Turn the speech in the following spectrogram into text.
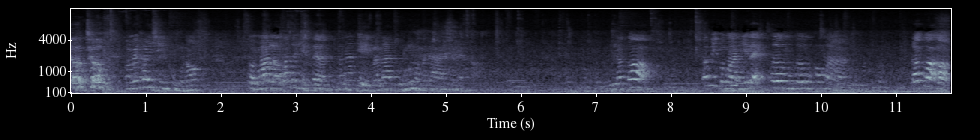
เธอเธอมันไม่ค่อยชิ้นหูเนาะส่วนมากเราก็จะเห็นแต่ระนาดเอกระนาดทุ้มธรรมดาใช่ไหมคะแล้วก็ ก็มีประมาณนี้แหละ เพิ่มเพิ่มเข้ามา แล้วก็เออ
